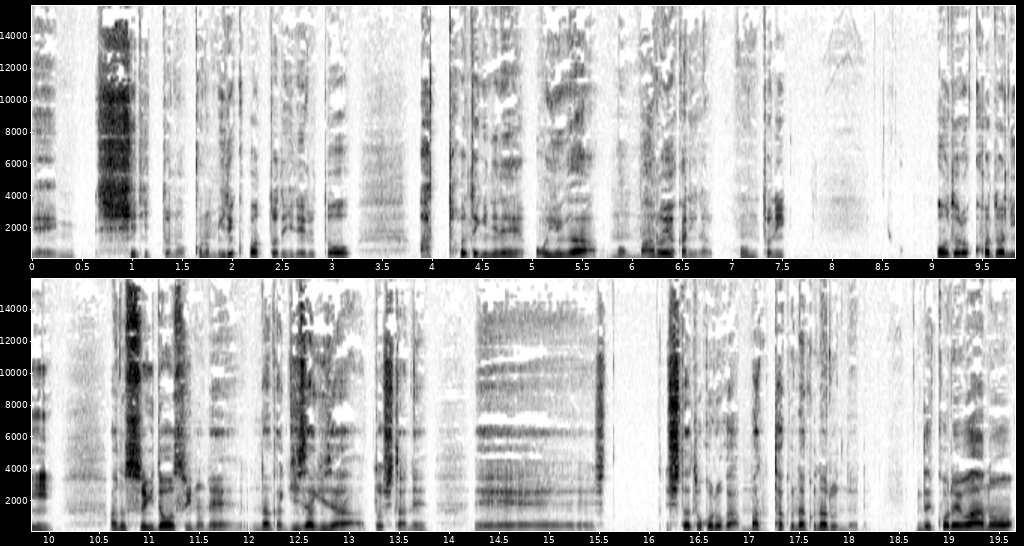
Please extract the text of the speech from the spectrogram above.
えー、シリットのこのミルクポットで入れると、圧倒的にね、お湯がもうまろやかになる。本当に。驚くほどに、あの水道水のね、なんかギザギザとしたね、えー、したところが全くなくなるんだよね。で、これはあの、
